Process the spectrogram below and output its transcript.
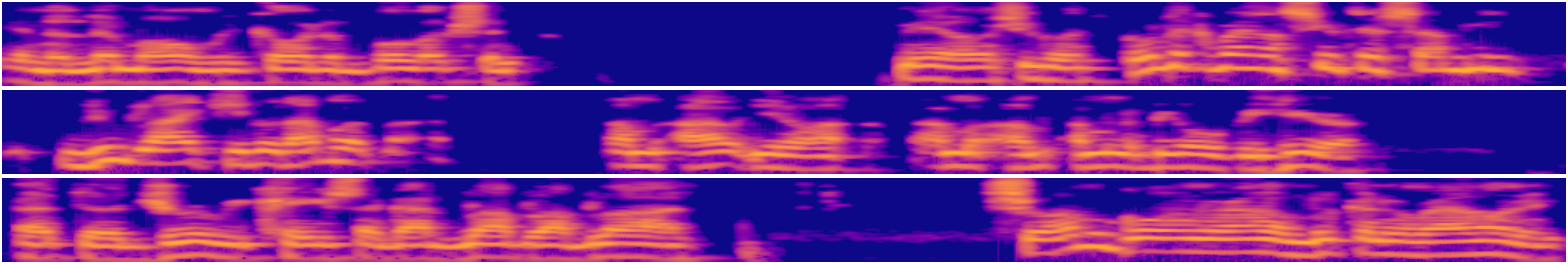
in the limo, and we go to Bullock's, and you know, she goes, go look around, see if there's something you like. She goes, I'm, I'm, I, you know, I'm, I'm, I'm going to be over here at the jewelry case. I got blah blah blah. So I'm going around looking around and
